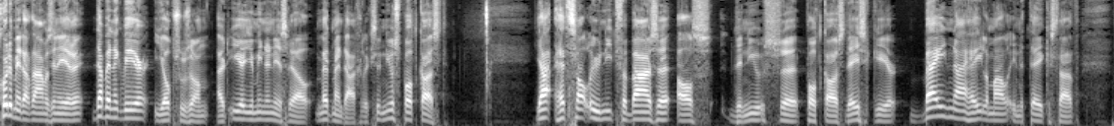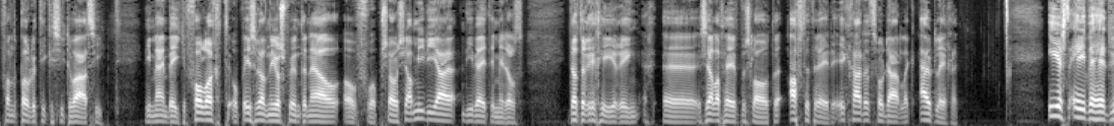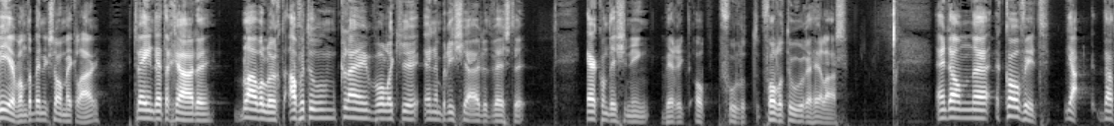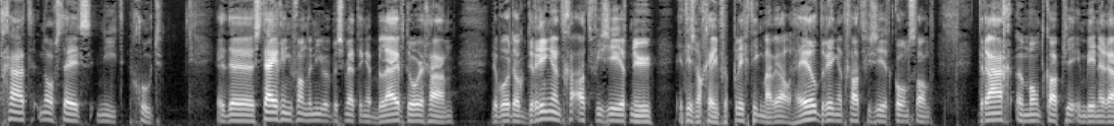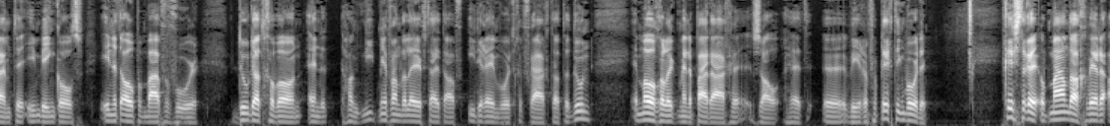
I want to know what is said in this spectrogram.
Goedemiddag dames en heren, daar ben ik weer, Joop Suzan uit Ierjemien in Israël met mijn dagelijkse nieuwspodcast. Ja, het zal u niet verbazen als de nieuwspodcast deze keer bijna helemaal in het teken staat van de politieke situatie. Wie mij een beetje volgt op israelnieuws.nl of op social media, die weet inmiddels dat de regering uh, zelf heeft besloten af te treden. Ik ga dat zo dadelijk uitleggen. Eerst even het weer, want daar ben ik zo mee klaar. 32 graden, blauwe lucht, af en toe een klein wolkje en een briesje uit het westen. Airconditioning werkt op volle, toeren, helaas. En dan uh, COVID. Ja, dat gaat nog steeds niet goed. De stijging van de nieuwe besmettingen blijft doorgaan. Er wordt ook dringend geadviseerd nu. Het is nog geen verplichting, maar wel heel dringend geadviseerd constant. Draag een mondkapje in binnenruimte, in winkels, in het openbaar vervoer. Doe dat gewoon en het hangt niet meer van de leeftijd af. Iedereen wordt gevraagd dat te doen. En mogelijk met een paar dagen zal het uh, weer een verplichting worden. Gisteren op maandag werden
